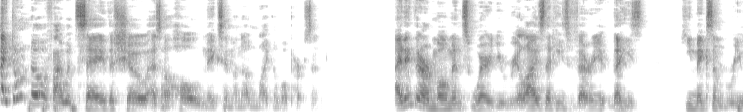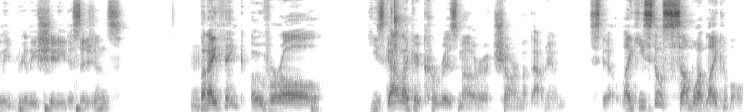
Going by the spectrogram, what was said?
i don't know if i would say the show as a whole makes him an unlikable person i think there are moments where you realize that he's very that he's he makes some really really shitty decisions Hmm. But I think overall, he's got like a charisma or a charm about him still. Like he's still somewhat likable.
